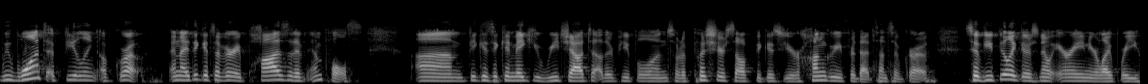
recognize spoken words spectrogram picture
we want a feeling of growth. And I think it's a very positive impulse um, because it can make you reach out to other people and sort of push yourself because you're hungry for that sense of growth. So if you feel like there's no area in your life where you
